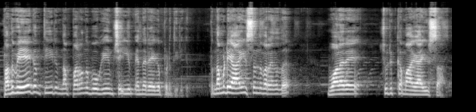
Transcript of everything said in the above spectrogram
അപ്പം അത് വേഗം തീരും നാം പറന്നു പോവുകയും ചെയ്യും എന്ന് രേഖപ്പെടുത്തിയിരിക്കുന്നു. അപ്പം നമ്മുടെ ആയുസ് എന്ന് പറയുന്നത് വളരെ ചുരുക്കമായ ആയുസ്സാണ്.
